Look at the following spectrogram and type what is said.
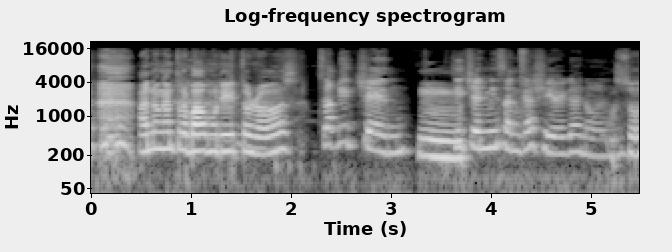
ano nga trabaho mo dito, Rose? Sa kitchen. Hmm. Kitchen minsan cashier, ganun. So,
